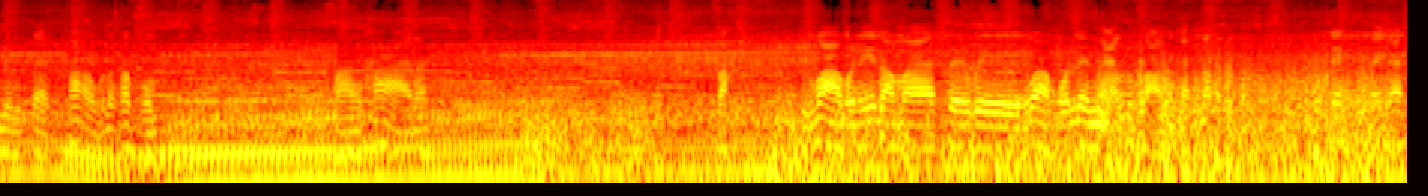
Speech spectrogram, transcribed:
หนึ่งแปดข้าวนะครับผมฟางค่านะ ไปถือว่าวันนี้เรามาเซอร์เวย์ว่าคนเล่นน้ำหรือเปล่าแล้วกันเนาะโอเคไปกัน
